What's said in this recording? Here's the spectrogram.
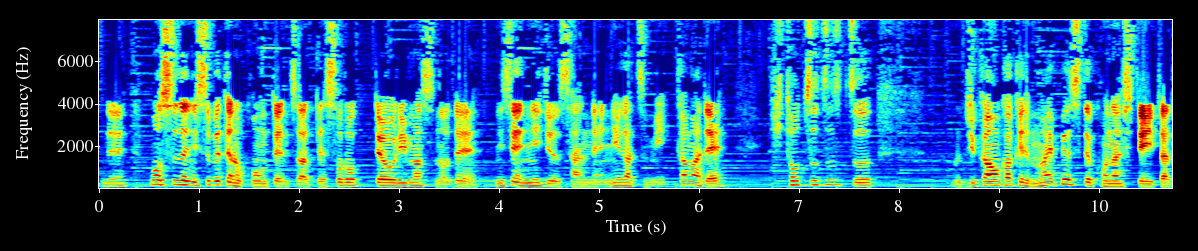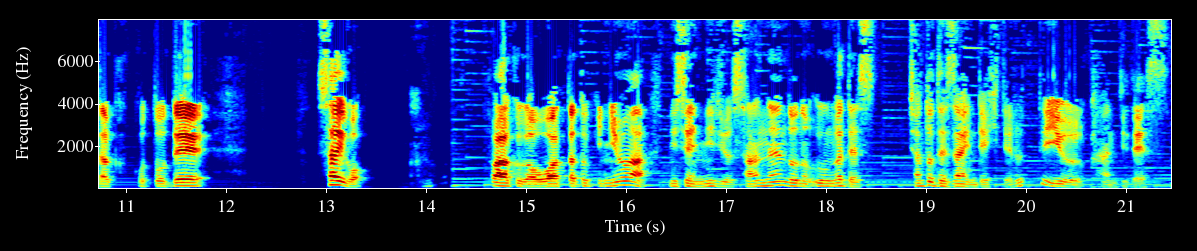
で、もうすでに全てのコンテンツは出揃っておりますので、2023年2月3日まで一つずつ時間をかけてマイペースでこなしていただくことで、最後、ワークが終わった時には2023年度の運がです。ちゃんとデザインできてるっていう感じです。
